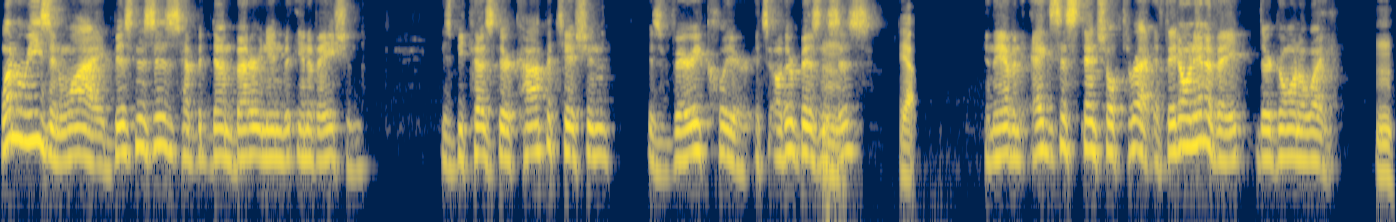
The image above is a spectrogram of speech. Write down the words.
one reason why businesses have been done better in innovation is because their competition is very clear. It's other businesses. Mm. Yep and they have an existential threat. If they don't innovate, they're going away. Mm.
